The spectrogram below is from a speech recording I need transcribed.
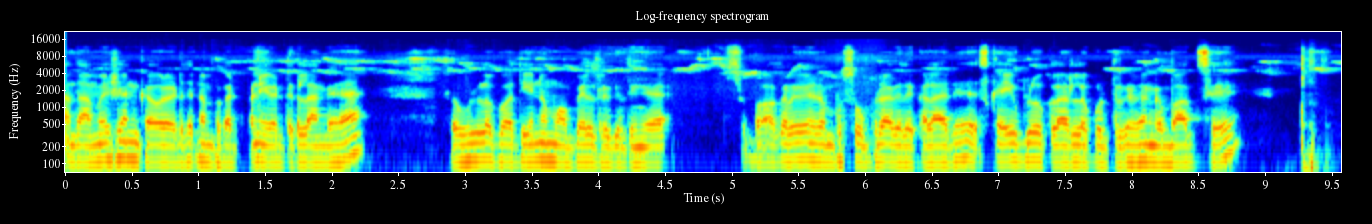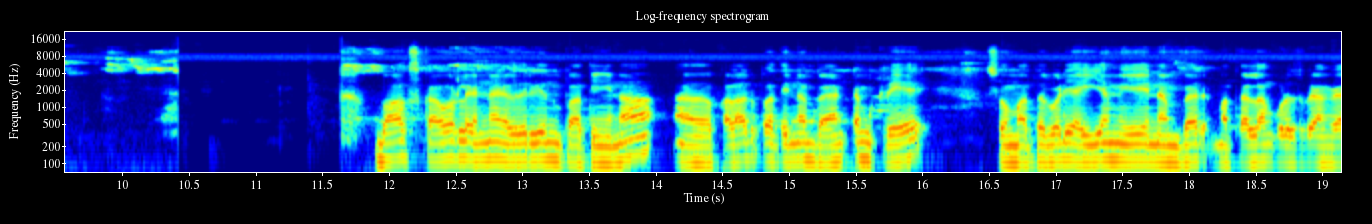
அந்த அமேசான் கவர் எடுத்து நம்ம கட் பண்ணி எடுத்துக்கலாங்க. ஸோ உள்ளே பார்த்தீங்கன்னா மொபைல் இருக்குதுங்க. ஸோ பார்க்குறதுக்கு ரொம்ப சூப்பராக இருக்குது கலரு ஸ்கை ப்ளூ கலரில் கொடுத்துருக்குறாங்க பாக்ஸு பாக்ஸ் கவரில் என்ன எழுதிருக்குதுன்னு பார்த்தீங்கன்னா கலர் பார்த்தீங்கன்னா பேண்டம் க்ரே ஸோ மற்றபடி ஐஎம்ஏ நம்பர் மற்றெல்லாம் கொடுத்துருக்காங்க.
